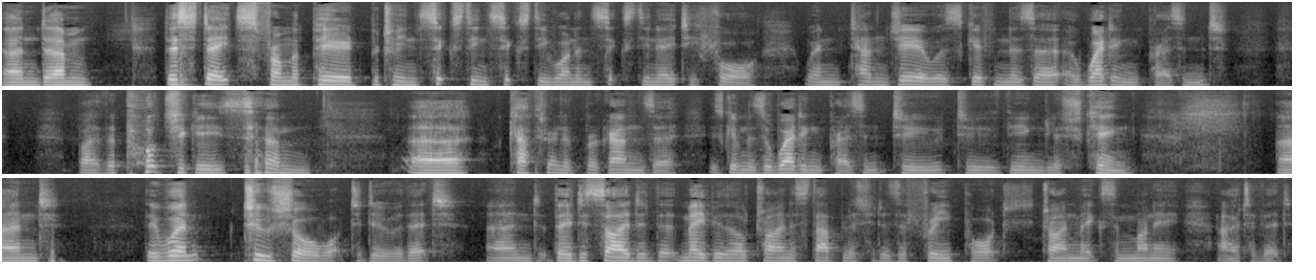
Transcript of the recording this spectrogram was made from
and um, this dates from a period between 1661 and 1684 when Tangier was given as a, a wedding present by the Portuguese. Um, uh, Catherine of Braganza is given as a wedding present to, to the English king. And they weren't too sure what to do with it. And they decided that maybe they'll try and establish it as a free port to try and make some money out of it.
